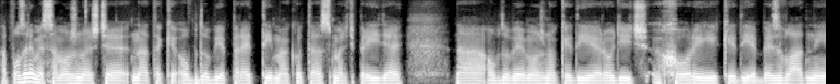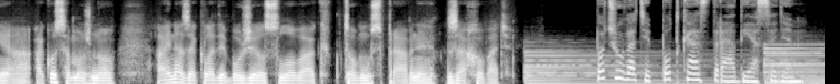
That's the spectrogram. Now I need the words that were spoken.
a pozrieme sa možno ešte na také obdobie predtým, ako tá smrť príde, na obdobie možno, kedy je rodič chorý, kedy je bezvládny a ako sa možno aj na základe Božieho slova k tomu správne zachovať. Počúvate podcast Rádia 7.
